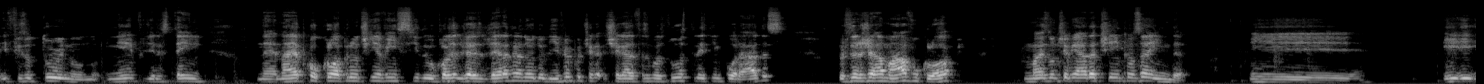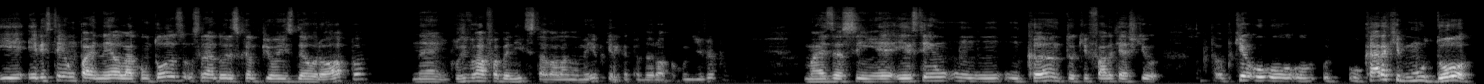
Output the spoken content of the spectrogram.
e fiz o turno em Enfield, eles têm né, na época o Klopp não tinha vencido, o Klopp já, já era treinador do Liverpool, tinha chegado a fazer umas duas, três temporadas, a torcida já amava o Klopp, mas não tinha ganhado a Champions ainda. E, e, e, eles têm um painel lá com todos os treinadores campeões da Europa, né? Inclusive o Rafa Benítez estava lá no meio, porque ele é campeão da Europa com o Liverpool. Mas assim, é, eles têm um, um, um, canto que fala que acho que. Porque o, o, o, o cara que mudou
